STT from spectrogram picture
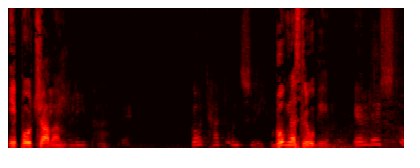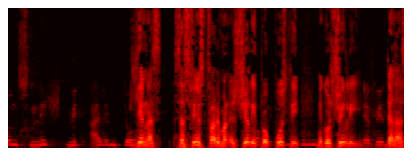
i poučavam. Bog nas ljubi, Er jer nas sa svim stvarima ne želi propusti, nego želi da nas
